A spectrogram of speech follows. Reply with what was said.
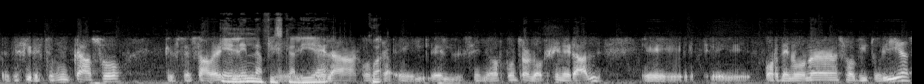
Es decir, esto es un caso que usted sabe Él que, en la Fiscalía, que la contra- cua- el, el señor Contralor General eh, eh, ordenó unas auditorías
